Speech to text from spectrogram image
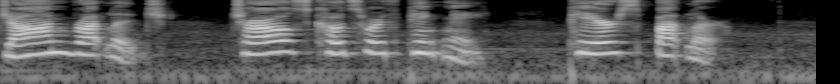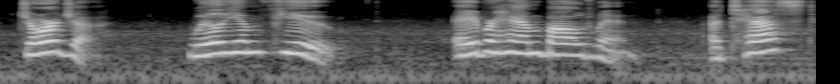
John Rutledge, Charles Cotesworth Pinckney, Pierce Butler. Georgia, William Few, Abraham Baldwin. Attest,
